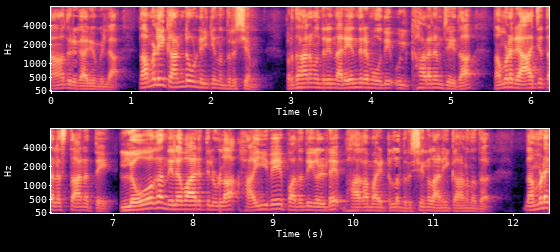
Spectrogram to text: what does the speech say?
യാതൊരു കാര്യവുമില്ല. നമ്മൾ ഈ കണ്ടുകൊണ്ടിരിക്കുന്ന ദൃശ്യം പ്രധാനമന്ത്രി നരേന്ദ്രമോദി ഉദ്ഘാടനം ചെയ്ത നമ്മുടെ രാജ്യ തലസ്ഥാനത്തെ ലോക നിലവാരത്തിലുള്ള ഹൈവേ പദ്ധതികളുടെ ഭാഗമായിട്ടുള്ള ദൃശ്യങ്ങളാണ് ഈ കാണുന്നത്. നമ്മുടെ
